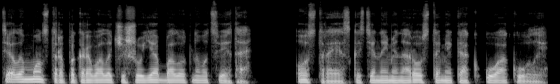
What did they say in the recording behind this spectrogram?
Тело монстра покрывало чешуя болотного цвета, острая, с костяными наростами, как у акулы.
